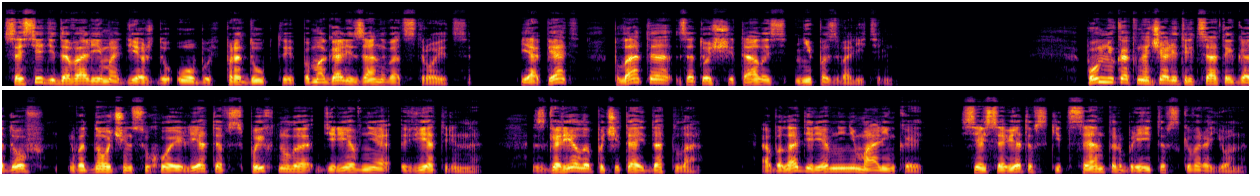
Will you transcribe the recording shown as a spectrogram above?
Соседи давали им одежду, обувь, продукты, помогали заново отстроиться. И опять плата зато считалась непозволительной. Помню, как в начале 30-х годов в одно очень сухое лето вспыхнула деревня Ветрина, сгорела, почитай, дотла. А была деревня не маленькая, сельсоветовский центр Брейтовского района.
